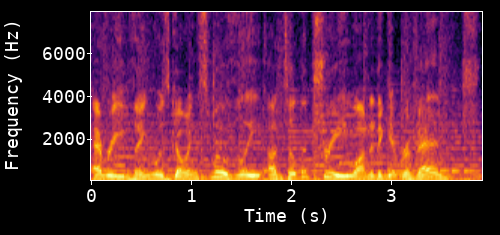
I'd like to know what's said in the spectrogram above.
Everything was going smoothly until the tree wanted to get revenge.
